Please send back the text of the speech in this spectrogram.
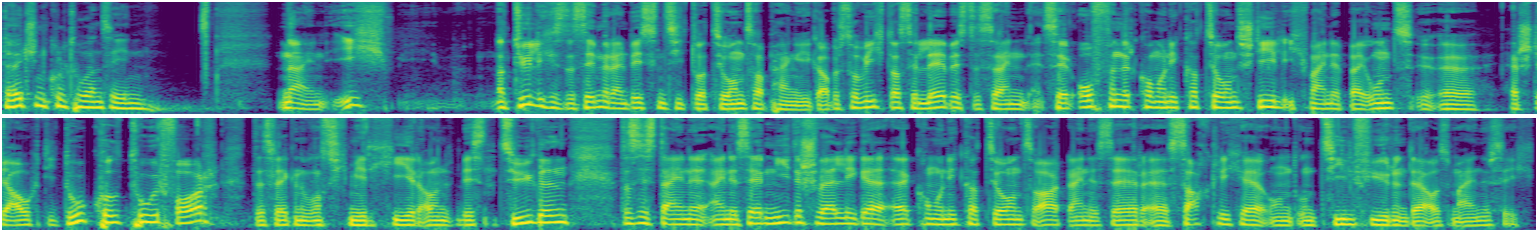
deutschen Kulturen sehen? Nein, ich, natürlich ist es immer ein bisschen situationsabhängig, aber so wie ich das erlebe, ist es ein sehr offener Kommunikationsstil. Ich meine, bei uns äh, herrscht ja auch die Du-Kultur vor. Deswegen muss ich mich hier auch ein bisschen zügeln. Das ist eine, eine sehr niederschwellige äh, Kommunikationsart, eine sehr äh, sachliche und, und zielführende aus meiner Sicht.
